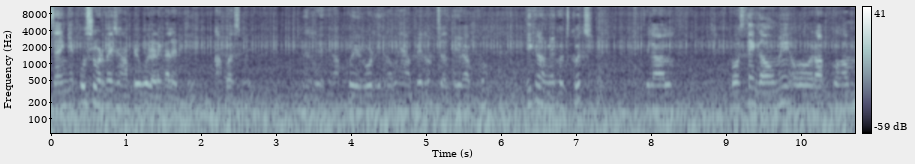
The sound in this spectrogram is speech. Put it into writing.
जाएँगे उस रोड पे जहाँ पे वो लड़का लड़की आपस में मिल रहे थे। आपको ये रोड दिख रहा होगा यहाँ पे लोग चलते हुए आपको दिख रहे होंगे कुछ कुछ फ़िलहाल पहुँचते हैं गाँव में और आपको हम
